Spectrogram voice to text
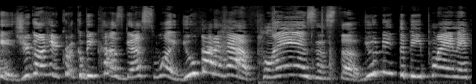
crickets. You're gonna hear crickets because guess what? You gotta have plans and stuff. You need to be planning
